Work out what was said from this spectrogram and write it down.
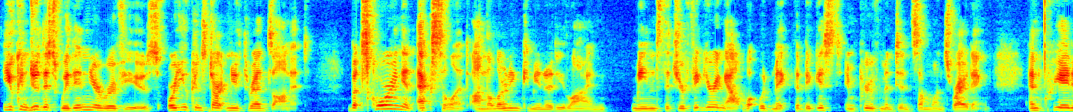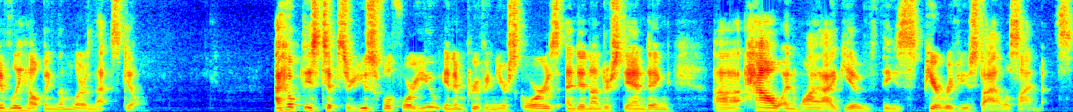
You can do this within your reviews or you can start new threads on it. But scoring an excellent on the learning community line means that you're figuring out what would make the biggest improvement in someone's writing and creatively helping them learn that skill. I hope these tips are useful for you in improving your scores and in understanding uh, how and why I give these peer review style assignments.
